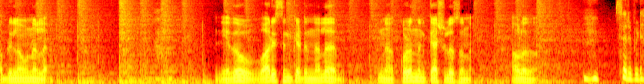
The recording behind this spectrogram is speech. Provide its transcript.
அப்படிலாம் ஒன்றும் இல்லை. நீ ஏதோ வாரிசுன்னு கேட்டதுனால நான் குழந்தைன்னு கேஷுவலாக சொன்னேன். அவ்வளோதான் சரி விடு.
